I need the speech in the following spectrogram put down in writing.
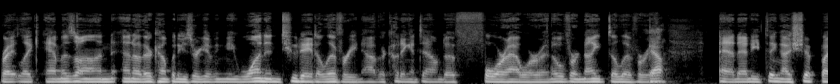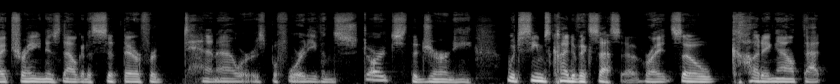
right? Like Amazon and other companies are giving me one and two day delivery. Now they're cutting it down to four hour and overnight delivery. Yeah. And anything I ship by train is now going to sit there for 10 hours before it even starts the journey, which seems kind of excessive, right? So cutting out that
